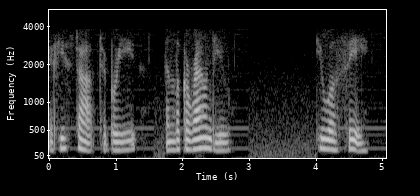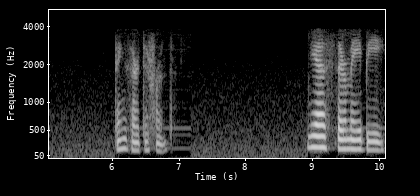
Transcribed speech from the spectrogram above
If you stop to breathe and look around you, you will see things are different. Yes, there may be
